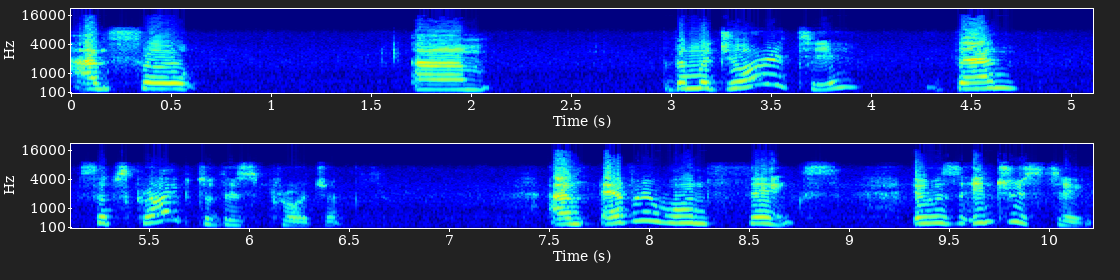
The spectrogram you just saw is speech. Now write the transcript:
And so um, the majority then subscribe to this project and everyone thinks it was interesting.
